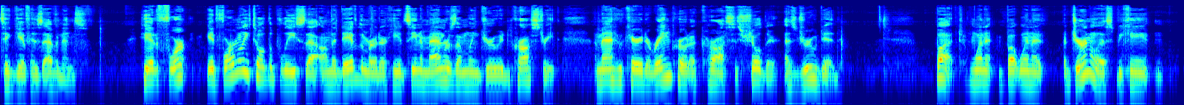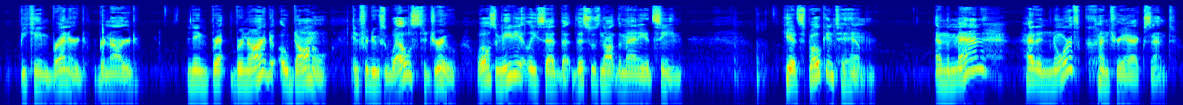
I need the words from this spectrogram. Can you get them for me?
to give his evidence. He had for he had formally told the police that on the day of the murder he had seen a man resembling Drew in Cross Street, a man who carried a raincoat across his shoulder, as Drew did. But when it, but when a, a journalist became became Bernard Bernard named Bre- Bernard O'Donnell introduced Wells to Drew, Wells immediately said that this was not the man he had seen. He had spoken to him, and the man had a North Country accent.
